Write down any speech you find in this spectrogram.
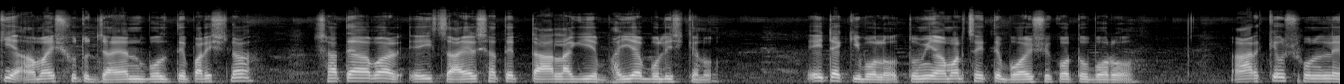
কি আমায় শুধু জায়ান বলতে পারিস না? সাথে আবার এই চায়ের সাথে টা লাগিয়ে ভাইয়া বলিস কেন? এইটা কি বলো, তুমি আমার চাইতে বয়সে কত বড়? আর কেউ শুনলে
